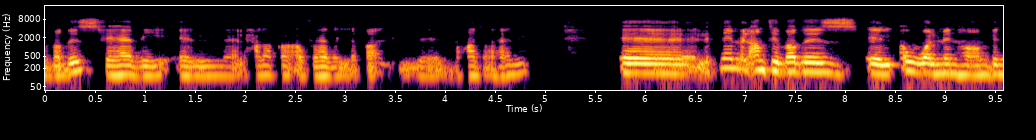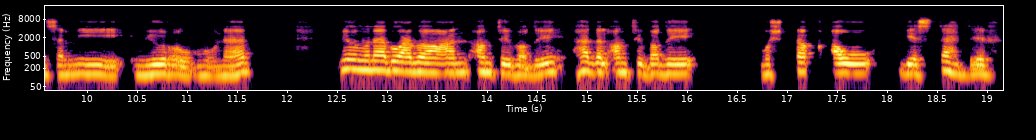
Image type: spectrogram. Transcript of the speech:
bodies في هذه الحلقة أو في هذا اللقاء المحاضرة هذه. الاثنين من ال antibodies الأول منهم بنسميه muromonab muromonab هو عبارة عن antibody هذا ال antibody مشتق أو بيستهدف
